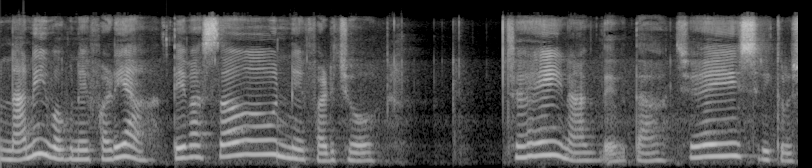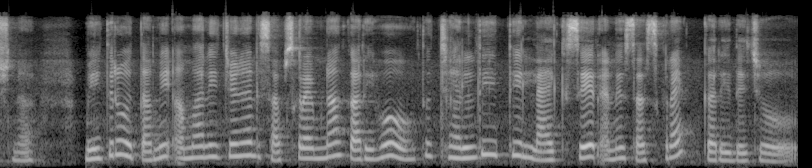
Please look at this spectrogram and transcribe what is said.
નાની વહુને ફળ્યા તેવા સૌને ફળજો. જય નાગ દેવતા જય શ્રી કૃષ્ણ મિત્રો, તમે અમારી ચેનલ સબસ્ક્રાઈબ ના કરી હો, તો જલ્દીથી લાઈક, શેર અને સબસ્ક્રાઈબ કરી દેજો.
